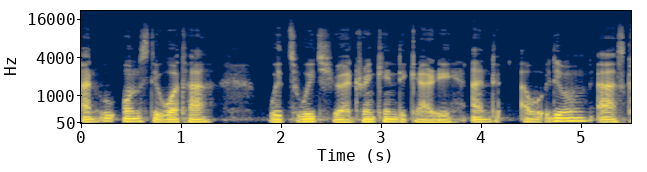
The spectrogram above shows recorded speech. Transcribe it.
And who owns the water with which you are drinking the gàrí? And I would even ask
